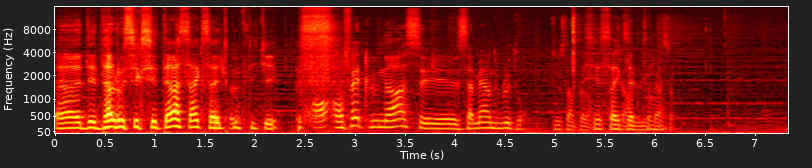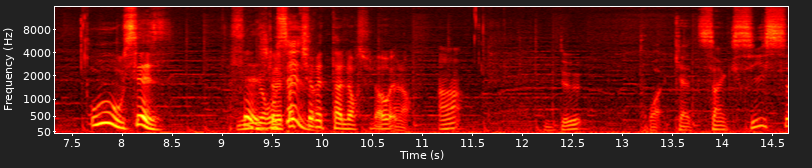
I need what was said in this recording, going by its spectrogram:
euh, des Dalos, etc., c'est vrai que ça va être compliqué. En, en fait, Luna, c'est ça met un double tour, tout simplement. C'est ça, exactement. Ouh, 16. 16, Numéro je l'avais pas 16. tiré tout à l'heure celui-là, ouais. Alors, 1, 2, 3, 4, 5, 6,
